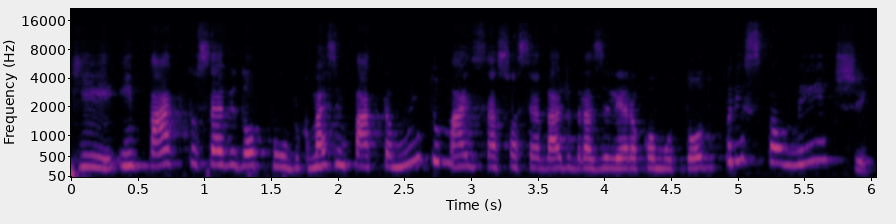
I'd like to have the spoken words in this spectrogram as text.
que impacta o servidor público, mas impacta muito mais a sociedade brasileira como um todo, principalmente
